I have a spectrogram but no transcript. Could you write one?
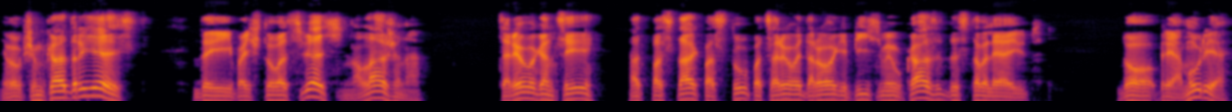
В общем, кадры есть, да и почтовая связь налажена. Царевы гонцы от поста к посту по царевой дороге письма и указы доставляют. До Преамурья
